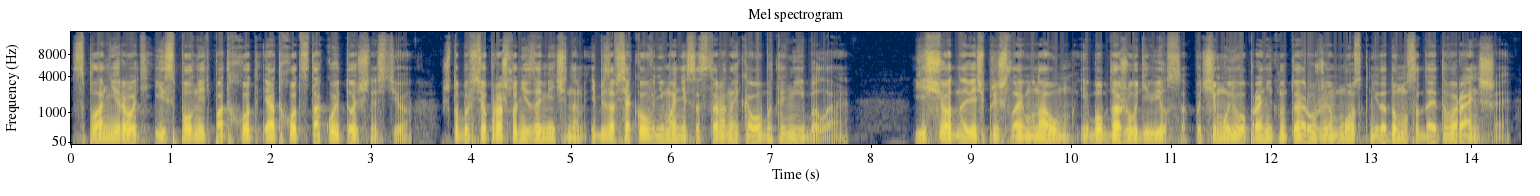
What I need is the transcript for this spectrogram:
Спланировать и исполнить подход и отход с такой точностью, чтобы все прошло незамеченным и безо всякого внимания со стороны кого бы то ни было. Еще одна вещь пришла ему на ум, и Боб даже удивился, почему его проникнутый оружием мозг не додумался до этого раньше –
